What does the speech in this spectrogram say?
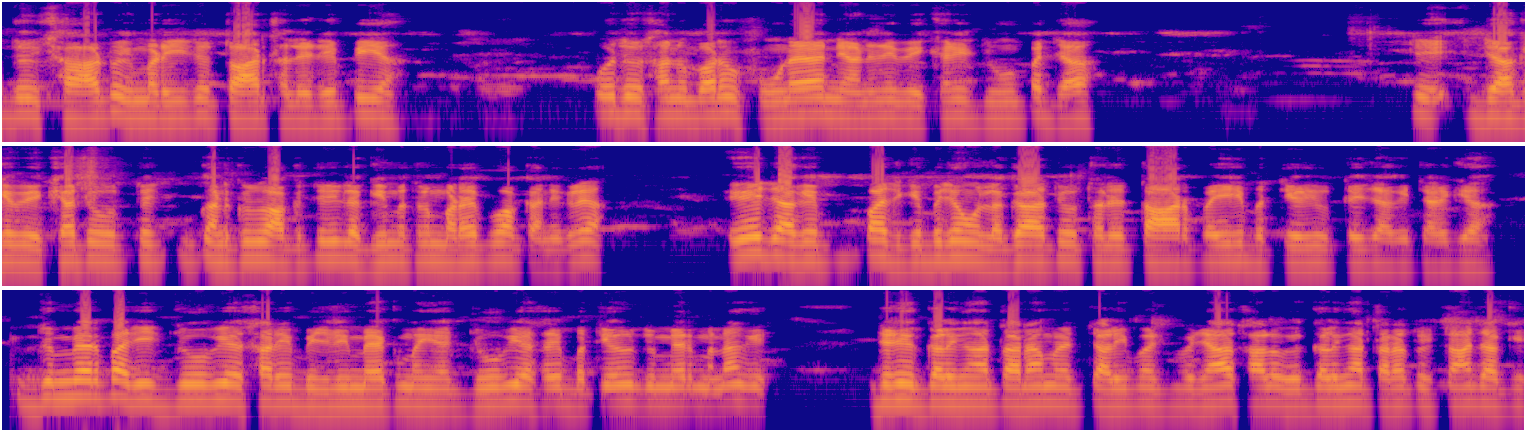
ਜੋ ਸ਼ਾਰਟ ਹੋਈ ਮੜੀ ਜੋ ਤਾਰ ਥੱਲੇ ਡੇ ਪਈ ਆ, ਉਹ ਜੋ ਸਾਨੂੰ ਬਾਹਰੋਂ ਫੋਨ ਆਇਆ, ਨਿਆਣੇ ਨੇ ਵੇਖਿਆ ਨਹੀਂ ਜੂੰ ਭੱਜਾ। ਤੇ ਜਾ ਕੇ ਵੇਖਿਆ ਤੇ ਉੱਤੇ ਕਣਕ ਨੂੰ ਅੱਗ ਤੇ ਨਹੀਂ ਲੱਗੀ, ਮਤਲਬ ਮੜਾ ਭਵਾਕਾ ਨਿਕਲਿਆ। ਇਹ ਜਾ ਕੇ ਭੱਜ ਕੇ ਬੁਝਾਉਣ ਲੱਗਾ ਤੇ ਉਹ ਥੱਲੇ ਤਾਰ ਪਈ ਸੀ, ਬੱਤੀ ਵਾਲੀ ਉੱਤੇ ਜਾ ਕੇ ਚੜ ਗਿਆ। ਜ਼ਿੰਮੇਵਾਰ ਭਾਜੀ, ਜੋ ਵੀ ਆ ਸਾਰੇ ਬਿਜਲੀ ਮਹਿਕਮੇ ਆ, ਜੋ ਵੀ ਆ ਸਾਰੇ ਬੱਤੀਆਂ ਨੂੰ ਜ਼ਿੰਮੇਵਾਰ ਮੰਨਾਂਗੇ, ਜਿਹੜੀਆਂ ਗਲੀਆਂ ਤਾਰਾਂ ਮੈਂ 40 50 ਸਾਲ ਹੋ ਗਏ ਗਲੀਆਂ ਤਾਰਾਂ, ਤੁਸੀਂ ਤਾਂ ਜਾ ਕੇ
